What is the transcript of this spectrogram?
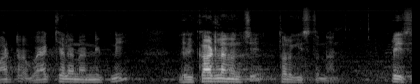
మాట వ్యాఖ్యలన్నింటినీ రికార్డుల నుంచి తొలగిస్తున్నాను. ప్లీజ్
